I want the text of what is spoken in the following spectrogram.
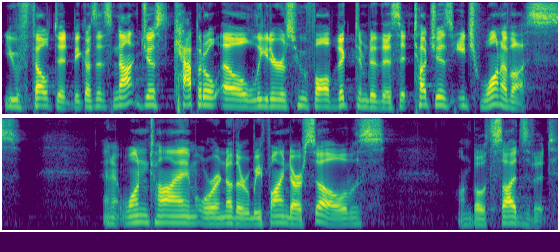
you've felt it because it's not just capital L leaders who fall victim to this, it touches each one of us. And at one time or another, we find ourselves on both sides of it.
